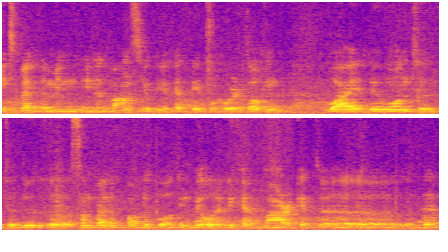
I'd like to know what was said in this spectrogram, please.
expect them in, in advance. You, you had people who were talking, why do you want to, to do uh, some kind of public voting? We already have market uh, uh, that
